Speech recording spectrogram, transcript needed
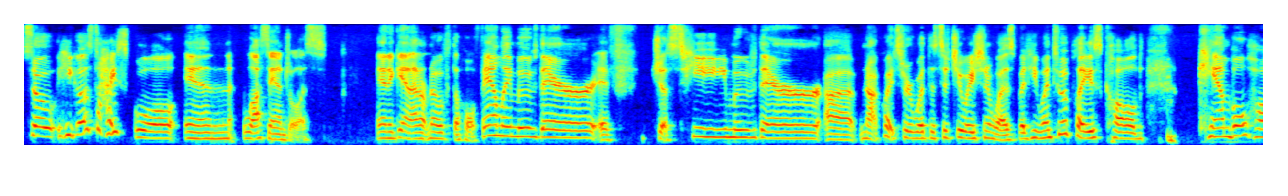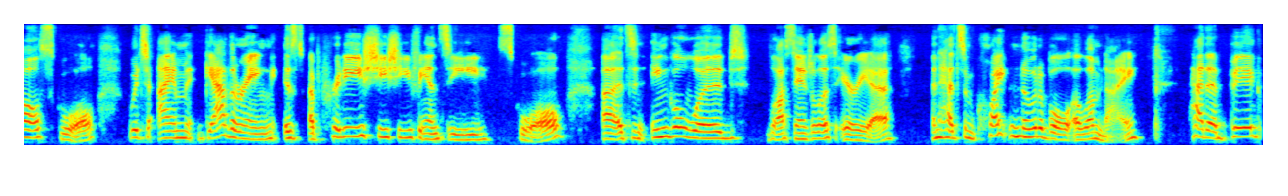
So he goes to high school in los angeles. And again i don't know if the whole family moved there if just he moved there uh not quite sure what the situation was but he went to a place called campbell hall school which i'm gathering is a pretty shishi fancy school. Uh, it's in inglewood los angeles area and had some quite notable alumni. Had a big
